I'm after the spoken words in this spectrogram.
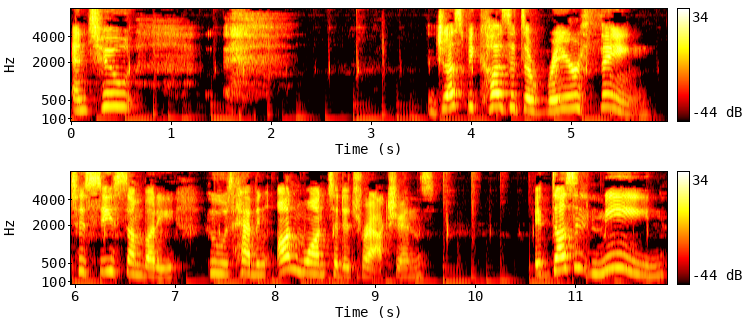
And two, just because it's a rare thing to see somebody who's having unwanted attractions, it doesn't mean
